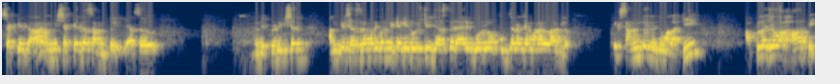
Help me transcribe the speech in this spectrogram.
शक्यता मी शक्यता सांगतोय. असं म्हणजे प्रिडिक्शन अंकशास्त्रामध्ये पण मी काही काही गोष्टी जास्त डायरेक्ट बोललो खूप जणांच्या मनाला लागलं. एक सांगतोय मी तुम्हाला की आपला जेव्हा हात आहे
